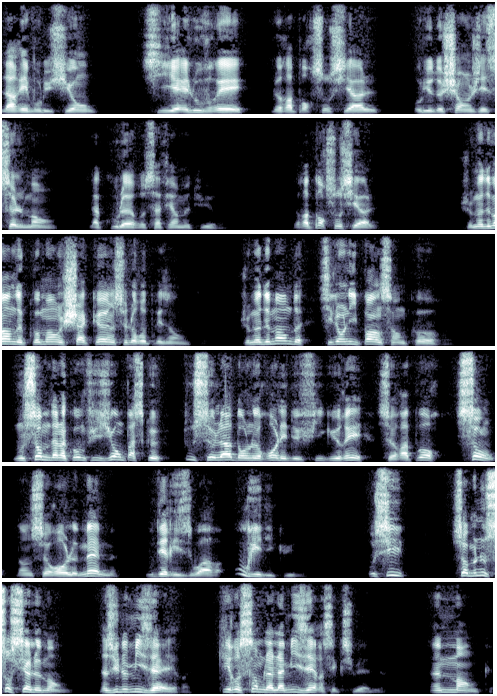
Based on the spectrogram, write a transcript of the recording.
la révolution si elle ouvrait le rapport social au lieu de changer seulement la couleur de sa fermeture. Le rapport social. Je me demande comment chacun se le représente. Je me demande si l'on y pense encore. Nous sommes dans la confusion parce que tous ceux-là dont le rôle est de figurer ce rapport sont dans ce rôle même, ou dérisoire ou ridicule. Aussi, sommes-nous socialement dans une misère qui ressemble à la misère sexuelle, un manque,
